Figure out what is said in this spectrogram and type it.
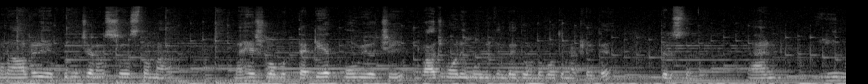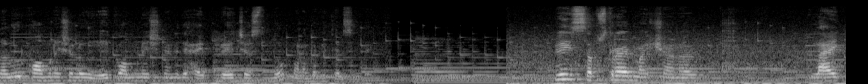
మనం ఆల్రెడీ ఎప్పటి నుంచి అనౌన్స్ చేస్తున్న Mahesh Babu thirty eighth movie వచ్చి రాజమౌళి మూవీ కింద అయితే ఉండబోతున్నట్లయితే తెలుస్తుంది. అండ్ ఈ నలుగురు కాంబినేషన్లో ఏ కాంబినేషన్ అనేది హైప్ క్రియేట్ చేస్తుందో మనందరికీ తెలిసిందే. please subscribe my channel like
